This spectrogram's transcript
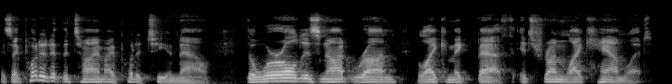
As I put it at the time, I put it to you now. The world is not run like Macbeth, it's run like Hamlet.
